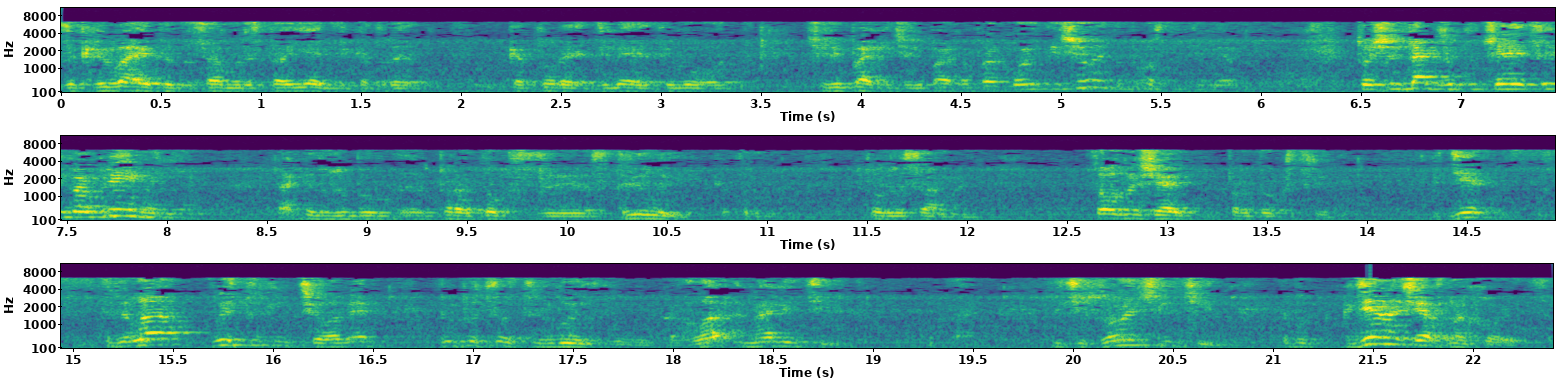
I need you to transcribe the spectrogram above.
закрывает это самое расстояние, которое, которое отделяет его от черепахи, черепаха проходит еще, это просто пример. Точно так же получается и во времени. Так, это уже был э, парадокс э, стрелы, который то же самое. Что означает парадокс стрелы? Где стрела, выстрелил человек, выпустил стрелу из лука, она летит. Летит. Что значит летит? Где она сейчас находится?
